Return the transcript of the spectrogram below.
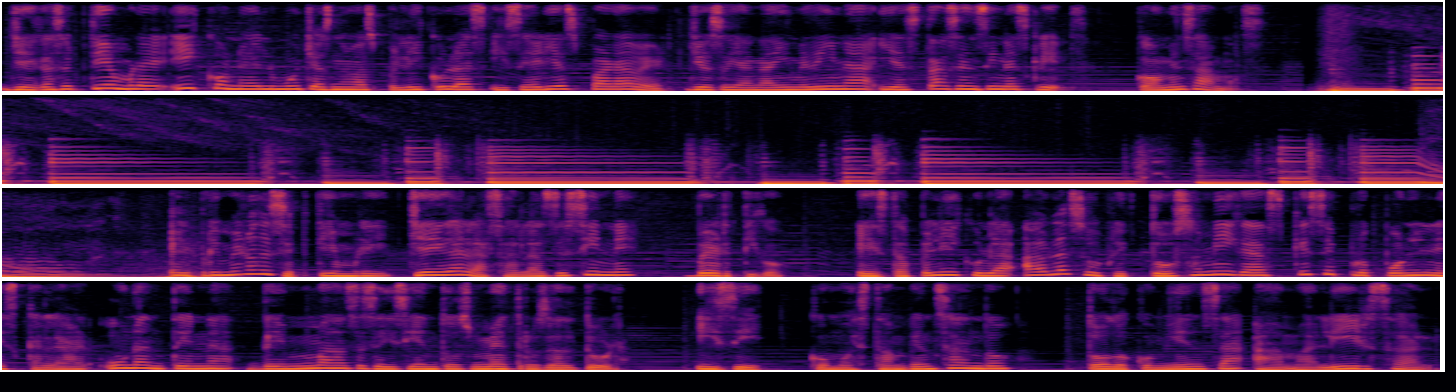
Llega septiembre y con él muchas nuevas películas y series para ver. Yo soy Anaí Medina y estás en Cine Script. Comenzamos. El primero de septiembre llega a las salas de cine Vértigo. Esta película habla sobre dos amigas que se proponen escalar una antena de más de 600 metros de altura. Y sí, como están pensando, todo comienza a malir sal.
